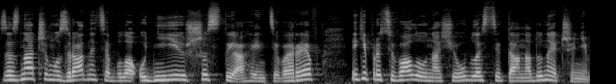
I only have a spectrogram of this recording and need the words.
Зазначимо, зрадниця була однією з шести агентів РФ, які працювали у нашій області та на Донеччині.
